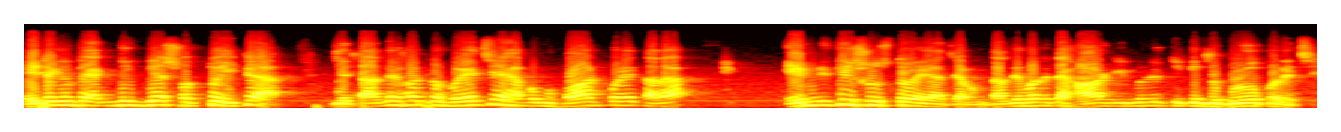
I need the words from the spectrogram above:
এটা কিন্তু একদিক দিয়ে সত্য এটা যে তাদের হয়তো হয়েছে এবং হওয়ার পরে তারা এমনিতেই সুস্থ হয়ে আছে এবং তাদের মধ্যে একটা হার্ড ইমিউনিটি কিন্তু গ্রো করেছে।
